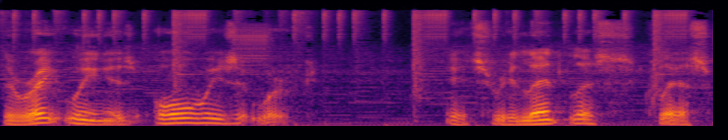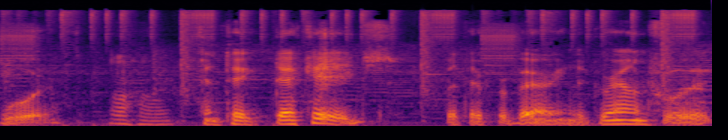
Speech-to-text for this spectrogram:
The right wing is always at work. It's relentless class war. Uh-huh. Can take decades, but they're preparing the ground for it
